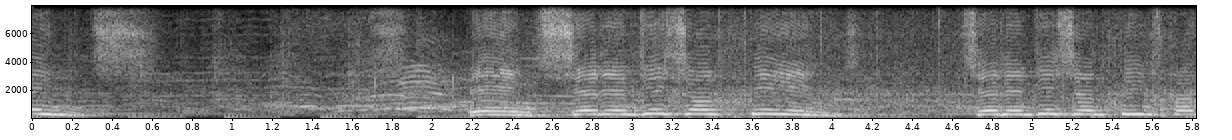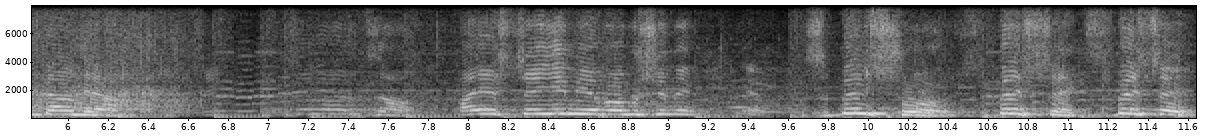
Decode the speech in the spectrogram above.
Pięć, pięć, siedemdziesiąt pięć, siedemdziesiąt pięć pan Damian. Bardzo, a jeszcze imię, bo musimy... Zbyszu, Zbyszek, Zbyszek,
